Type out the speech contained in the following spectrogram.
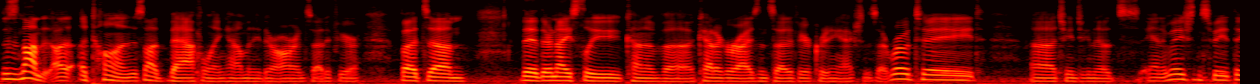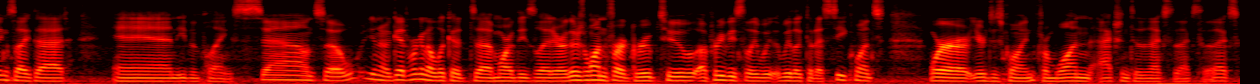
this is not a, a ton. It's not baffling how many there are inside of here, but um, they, they're nicely kind of uh, categorized inside of here, creating actions that rotate, uh, changing notes, animation speed, things like that and even playing sound. So, you know, again, we're going to look at uh, more of these later. There's one for a group too. Uh, previously, we, we looked at a sequence where you're just going from one action to the next, to the next, to the next.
